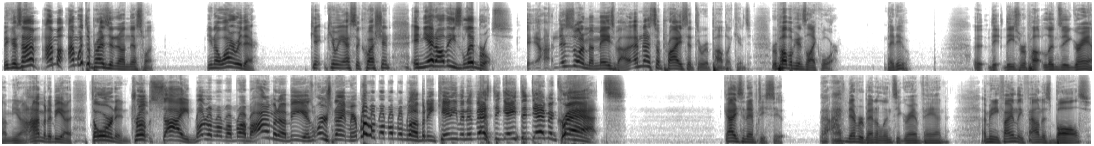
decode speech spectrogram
Because I'm I'm I'm with the president on this one. You know, why are we there? Can, can we ask the question? And yet all these liberals, eh, uh, this is what I'm amazed about. I'm not surprised at the Republicans. Republicans like war. They do. Uh, these Repu- Lindsey Graham, you know, I'm going to be a thorn in Trump's side. Blah, blah, blah, blah, blah. I'm going to be his worst nightmare. Blah, blah, blah, blah, blah, But he can't even investigate the Democrats. Guy's an empty suit. I've never been a Lindsey Graham fan. I mean, he finally found his balls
